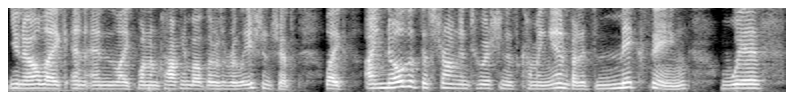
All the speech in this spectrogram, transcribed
you know, like, and and like when I'm talking about those relationships, like I know that the strong intuition is coming in, but it's mixing with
